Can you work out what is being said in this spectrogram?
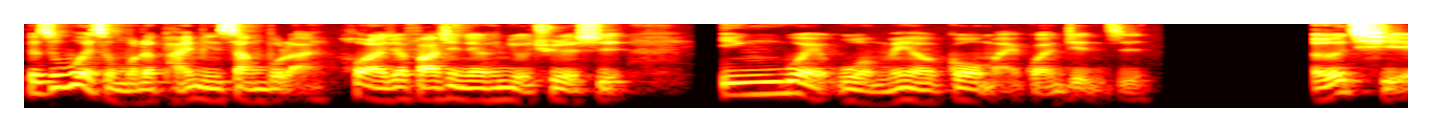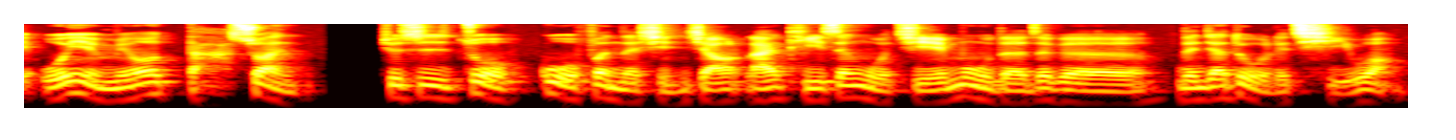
可是为什么我的排名上不来？后来就发现一件很有趣的事，因为我没有购买关键字，而且我也没有打算就是做过分的行销来提升我节目的这个人家对我的期望，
